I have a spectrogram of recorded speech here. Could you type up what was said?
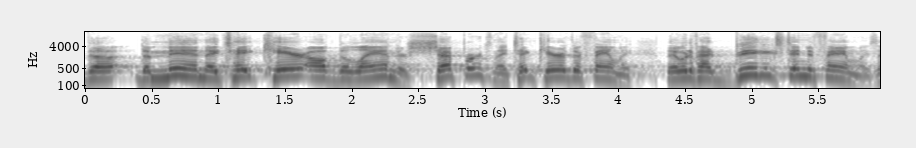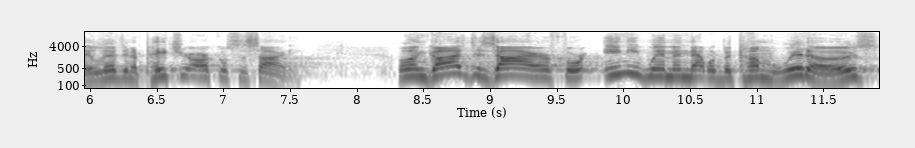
the, the men, they take care of the land. They're shepherds and they take care of their family. They would have had big extended families. They lived in a patriarchal society. Well, in God's desire for any women that would become widows,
